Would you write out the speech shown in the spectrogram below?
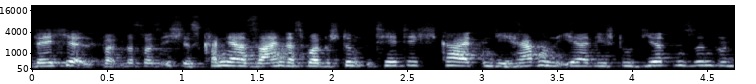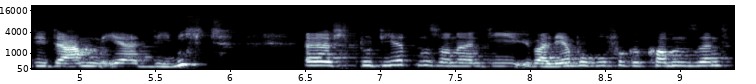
welche, was weiß ich, es kann ja sein, dass bei bestimmten Tätigkeiten die Herren eher die Studierten sind und die Damen eher die nicht äh, Studierten, sondern die über Lehrberufe gekommen sind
